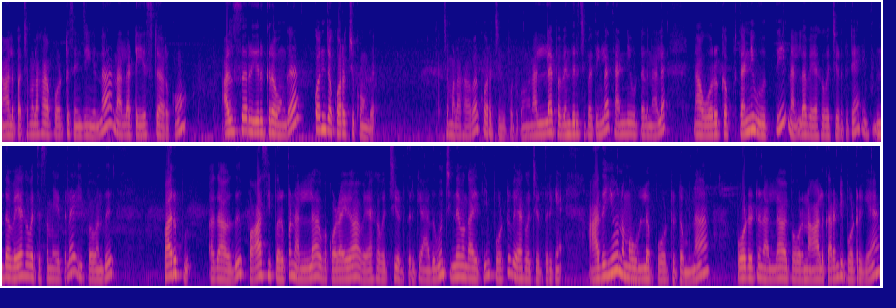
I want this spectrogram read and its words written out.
நாலு பச்சை மிளகா போட்டு செஞ்சிங்கன்னா நல்லா டேஸ்ட்டாக இருக்கும். அல்சர் இருக்கிறவங்க கொஞ்சம் குறைச்சிக்கோங்க. பச்சை மிளகாவை குறைச்சி போட்டுக்கோங்க. நல்லா இப்போ வெந்துருச்சு பார்த்தீங்களா தண்ணி விட்டதுனால நான் ஒரு கப் தண்ணி ஊற்றி நல்லா வேக வச்சு எடுத்துட்டேன். இந்த வேக வச்ச சமயத்தில் இப்போ வந்து பருப்பு. அதாவது பாசி பருப்பை நல்லா குழையாக வேக வச்சு எடுத்திருக்கேன். அதுவும் சின்ன வெங்காயத்தையும் போட்டு வேக வச்சு எடுத்திருக்கேன். அதையும் நம்ம உள்ளே போட்டுட்டோம்னா போட்டுட்டு நல்லா இப்போ ஒரு நாலு கரண்டி போட்டிருக்கேன்.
